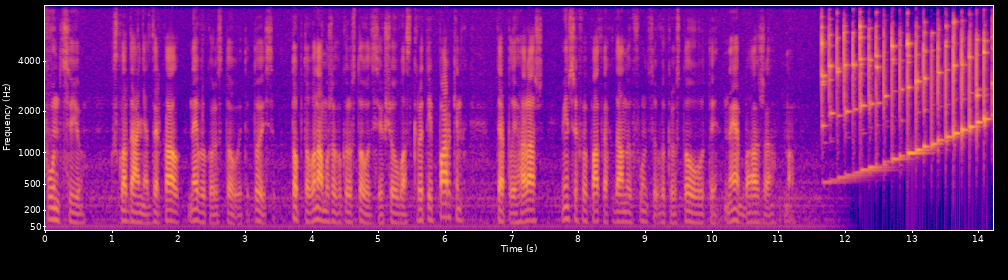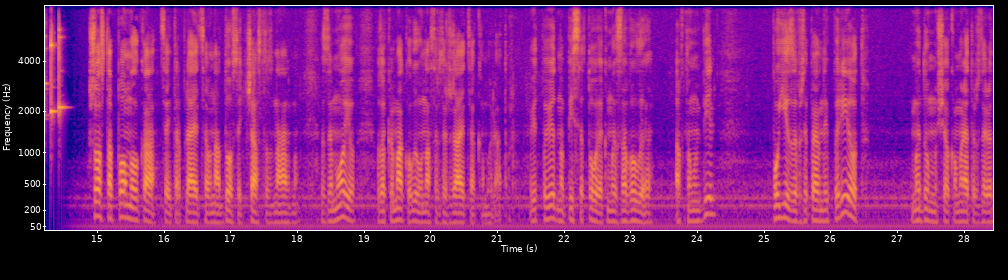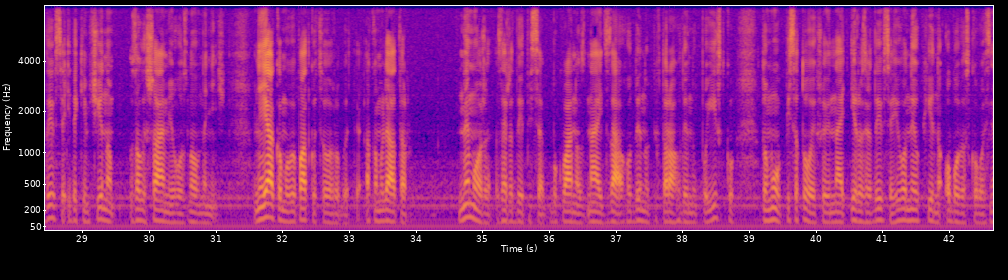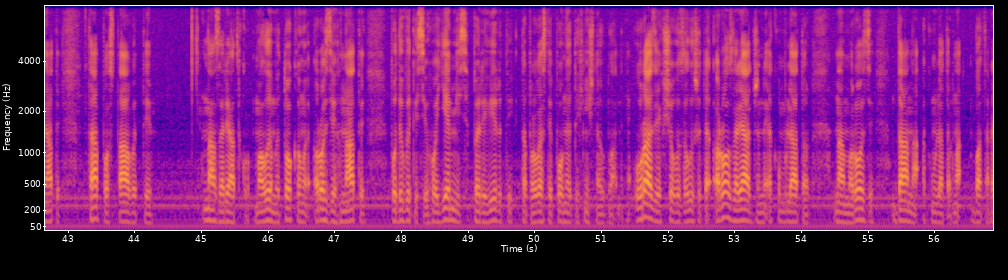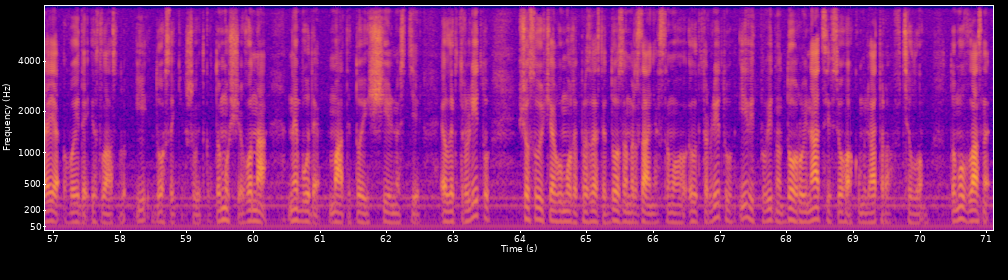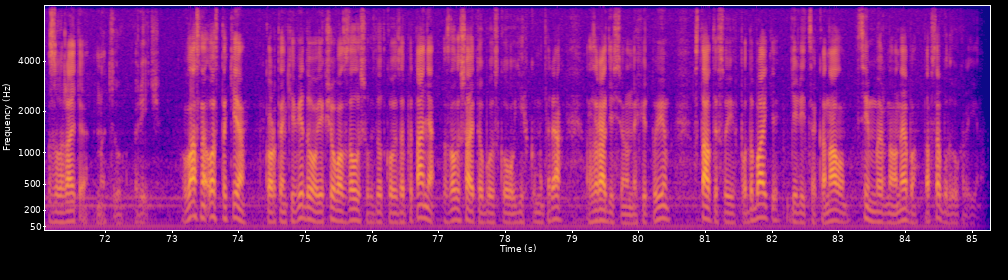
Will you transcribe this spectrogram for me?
функцію складання дзеркал не використовуйте. Тобто, тобто вона може використовуватися, якщо у вас скритий паркінг, теплий гараж. В інших випадках дану функцію використовувати не бажано. Шоста помилка, це і трапляється вона досить часто з нами зимою, зокрема, коли у нас розряджається акумулятор. Відповідно, після того, як ми завели автомобіль, поїздивши певний період, ми думаємо, що акумулятор зарядився і таким чином залишаємо його знову на ніч. В ніякому випадку цього робити. Акумулятор не може зарядитися буквально навіть за годину-півтора годину поїздку. Тому після того, якщо він навіть і розрядився, його необхідно обов'язково зняти та поставити на зарядку малими токами, розігнати, подивитись його ємність, перевірити та провести повне технічне обладнання. У разі, якщо ви залишите розряджений акумулятор на морозі, дана акумуляторна батарея вийде із ладу і досить швидко, тому що вона не буде мати тої щільності електроліту, що в свою чергу може призвести до замерзання самого електроліту і відповідно до руйнації всього акумулятора в цілому. Тому, власне, зважайте на цю річ. Власне, ось таке коротеньке відео. Якщо у вас залишились додаткові запитання, залишайте обов'язково їх в коментарях. З радістю на них відповім. Ставте свої вподобайки, діліться каналом. Всім мирного неба та все буде Україна!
